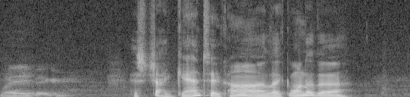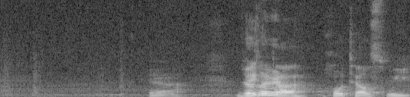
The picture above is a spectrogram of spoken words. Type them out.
Way bigger. It's gigantic, huh? Like one of the Yeah. Feels like a hotel suite.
